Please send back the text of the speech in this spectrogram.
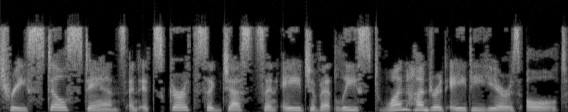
tree still stands and its girth suggests an age of at least 180 years old.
